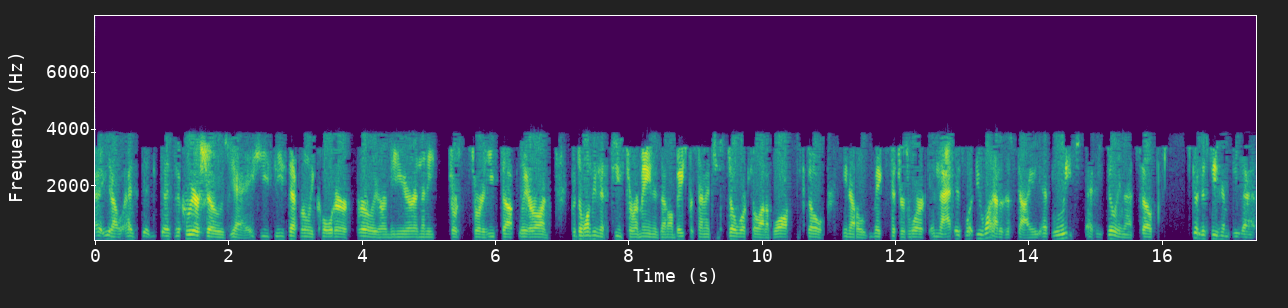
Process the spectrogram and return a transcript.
uh, you know, as as the career shows, yeah, he's he's definitely colder earlier in the year, and then he sort sort of heats up later on. But the one thing that seems to remain is that on base percentage, he still works a lot of walks. He still, you know, makes pitchers work, and that is what you want out of this guy, at least as he's doing that. So it's good to see him do that.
